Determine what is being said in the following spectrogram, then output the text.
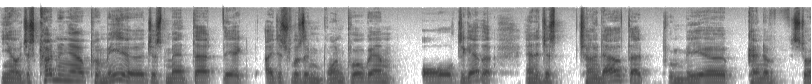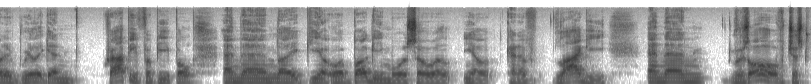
You know, just cutting out Premiere just meant that I just was in one program all together. And it just turned out that Premiere kind of started really getting crappy for people and then like, you know, or buggy more so, uh, you know, kind of laggy. And then Resolve just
